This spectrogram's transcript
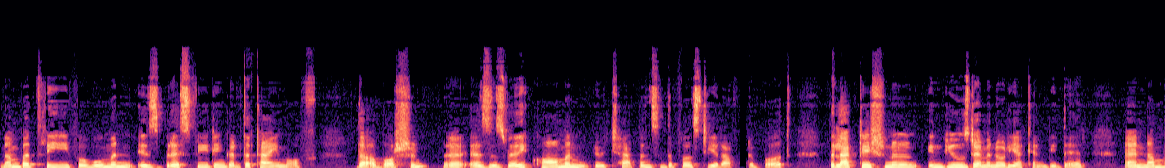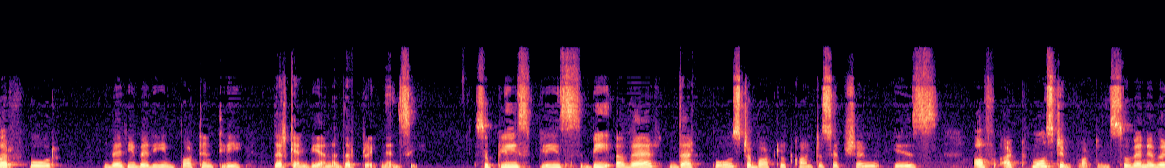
number three, if a woman is breastfeeding at the time of the abortion, uh, as is very common, which happens in the first year after birth, the lactational induced amenorrhea can be there. And number four, very, very importantly, there can be another pregnancy. So please, please be aware that post-abortal contraception is of utmost importance. So whenever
